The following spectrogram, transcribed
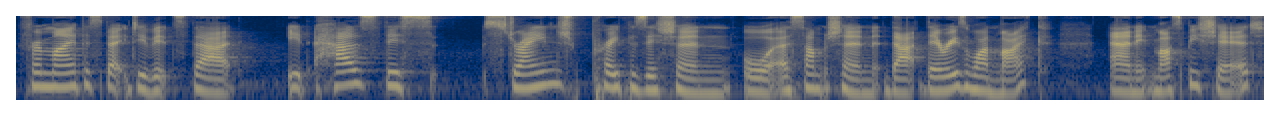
from my perspective, it's that it has this strange preposition or assumption that there is one mic and it must be shared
